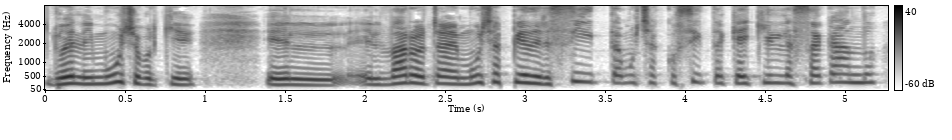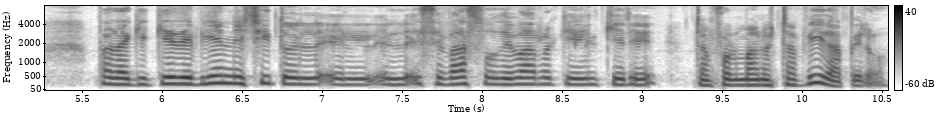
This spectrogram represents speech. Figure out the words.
duele mucho porque el, barro trae muchas piedrecitas, muchas cositas que hay que irlas sacando para que quede bien hechito ese vaso de barro que Él quiere transformar nuestras vidas. Pero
